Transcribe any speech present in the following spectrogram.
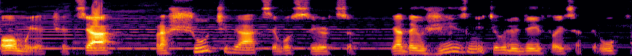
Homo iatietia, pra chute gatse vocertsa, e adaiu gisne te olhudei foi se atruque,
